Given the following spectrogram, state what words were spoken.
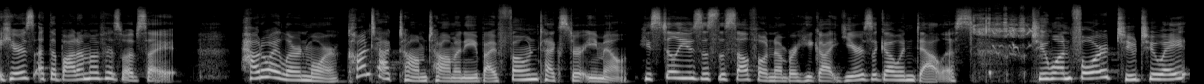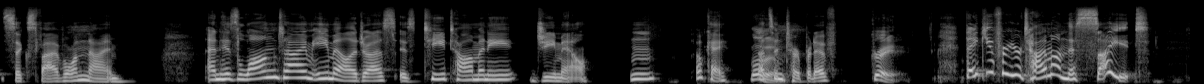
Here's at the bottom of his website. How do I learn more? Contact Tom Tomini by phone, text, or email. He still uses the cell phone number he got years ago in Dallas 214 228 6519. And his longtime email address is ttomini gmail. Mm, okay, Love that's him. interpretive. Great. Thank you for your time on this site.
